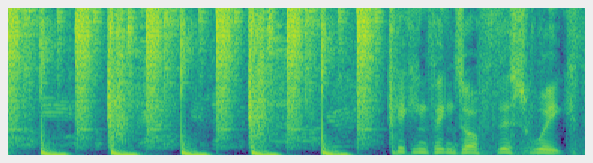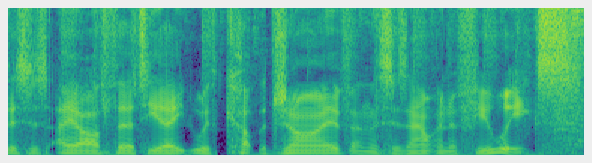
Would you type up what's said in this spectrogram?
Kicking things off this week, this is AR38 with Cut the Jive, and this is out in a few weeks.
